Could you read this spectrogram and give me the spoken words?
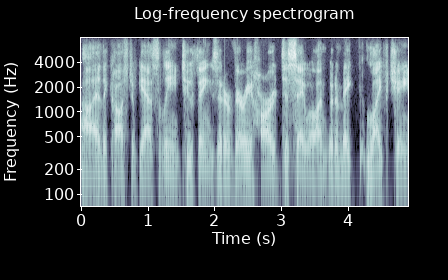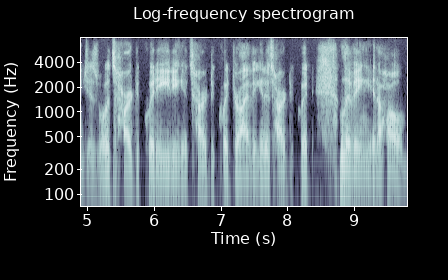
uh, and the cost of gasoline, two things that are very hard to say, well, I'm going to make life changes. Well, it's hard to quit eating, it's hard to quit driving, and it's hard to quit living in a home.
